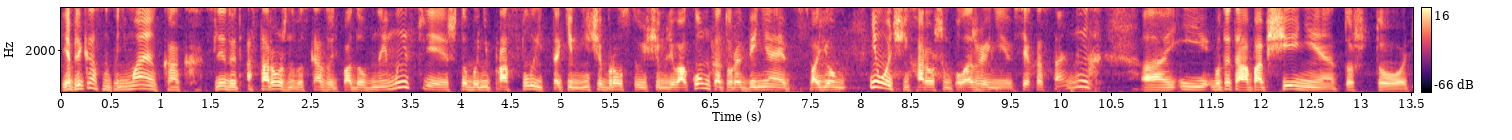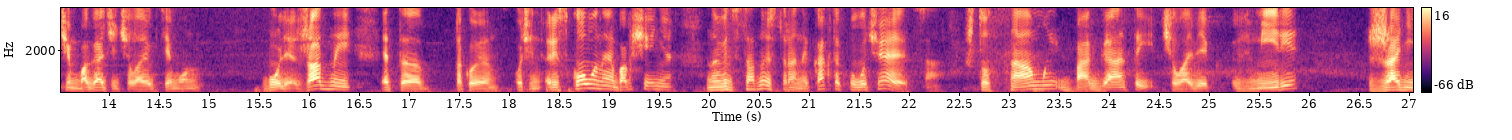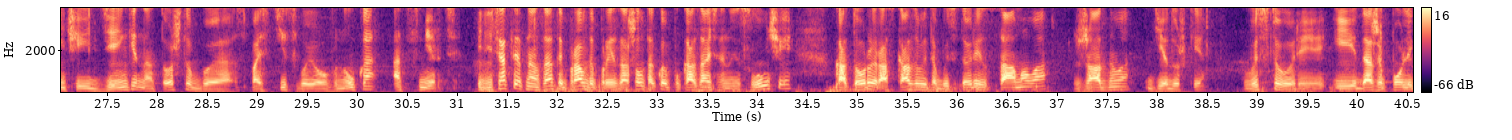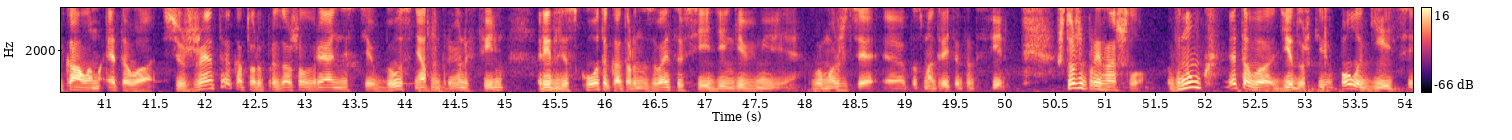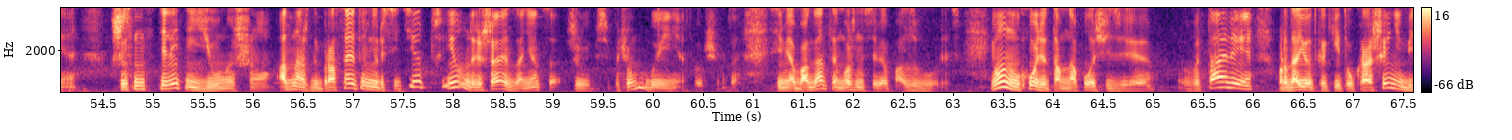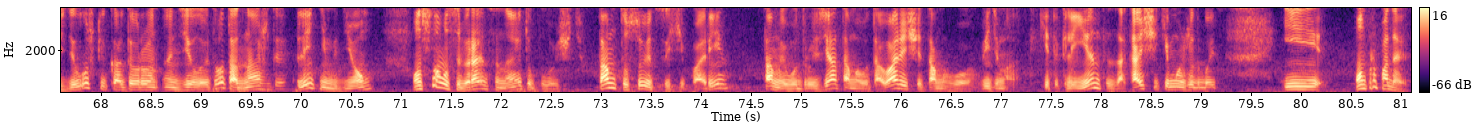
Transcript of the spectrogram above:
я прекрасно понимаю, как следует осторожно высказывать подобные мысли, чтобы не прослыть таким нищебродствующим леваком, который обвиняет в своем не очень хорошем положении всех остальных. А, и вот это обобщение, то, что чем богаче человек, тем он более жадный, это такое очень рискованное обобщение. Но ведь с одной стороны, как так получается, что самый богатый человек в мире – жадничает деньги на то, чтобы спасти своего внука от смерти. 50 лет назад и правда произошел такой показательный случай, который рассказывает об истории самого жадного дедушки в истории. И даже по лекалам этого сюжета, который произошел в реальности, был снят, например, фильм Ридли Скотта, который называется «Все деньги в мире». Вы можете э, посмотреть этот фильм. Что же произошло? Внук этого дедушки, Пола Гетти, 16-летний юноша, однажды бросает университет, и он решает заняться живописью. Почему бы и нет, в общем-то. Семья богатая, можно себе позволить. И он уходит там на площади в Италии, продает какие-то украшения, безделушки, которые он делает. Вот однажды, летним днем, он снова собирается на эту площадь. Там тусуются хипари, там его друзья, там его товарищи, там его, видимо, какие-то клиенты, заказчики, может быть. И он пропадает,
